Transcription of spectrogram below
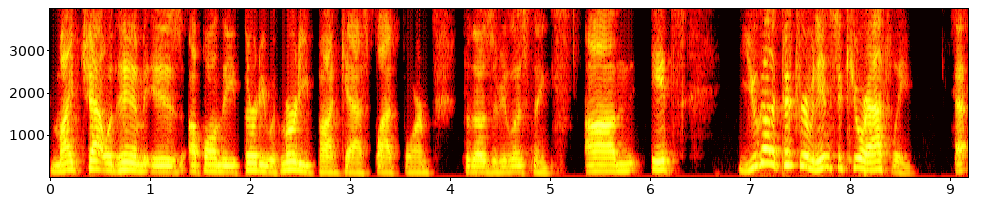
my chat with him is up on the 30 with Murti podcast platform for those of you listening. Um, it's you got a picture of an insecure athlete and,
